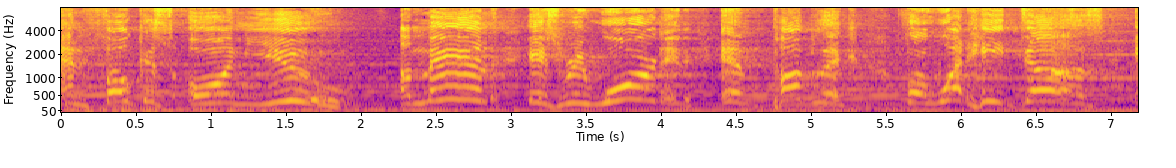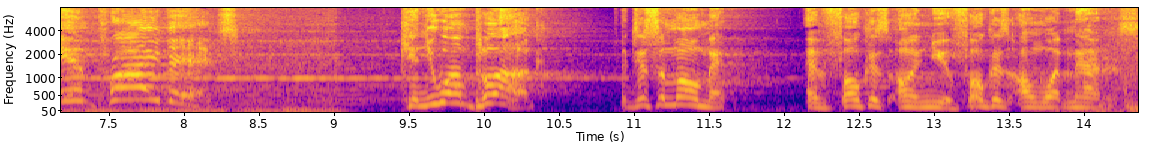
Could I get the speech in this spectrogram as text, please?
and focus on you? A man is rewarded in public for what he does in private. Can you unplug for just a moment and focus on you? Focus on what matters.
